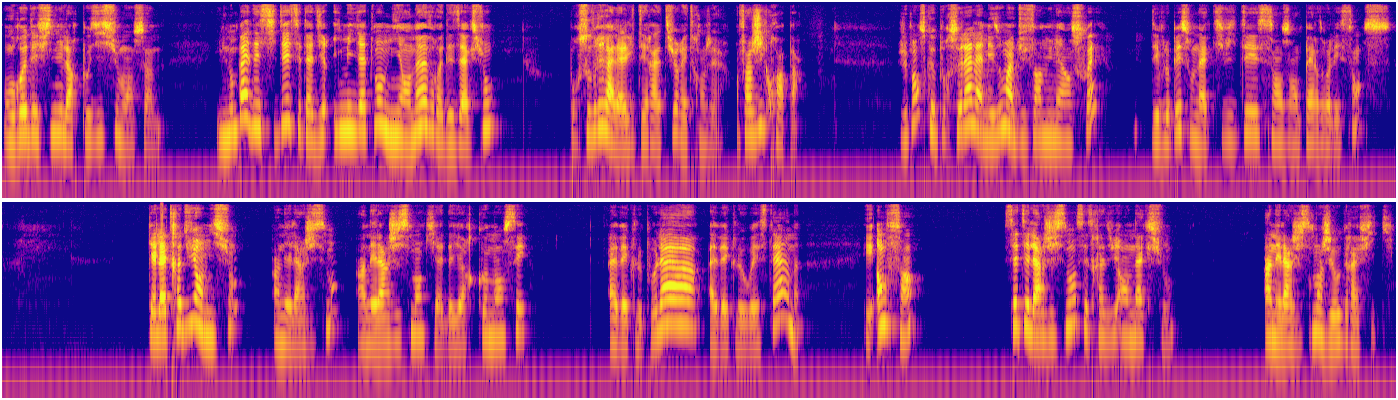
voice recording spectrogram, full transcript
ont redéfini leur position en somme. Ils n'ont pas décidé, c'est-à-dire immédiatement mis en œuvre des actions pour s'ouvrir à la littérature étrangère. Enfin, j'y crois pas. Je pense que pour cela, la maison a dû formuler un souhait, développer son activité sans en perdre l'essence, qu'elle a traduit en mission, un élargissement, un élargissement qui a d'ailleurs commencé avec le polar, avec le western, et enfin, cet élargissement s'est traduit en action, un élargissement géographique.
